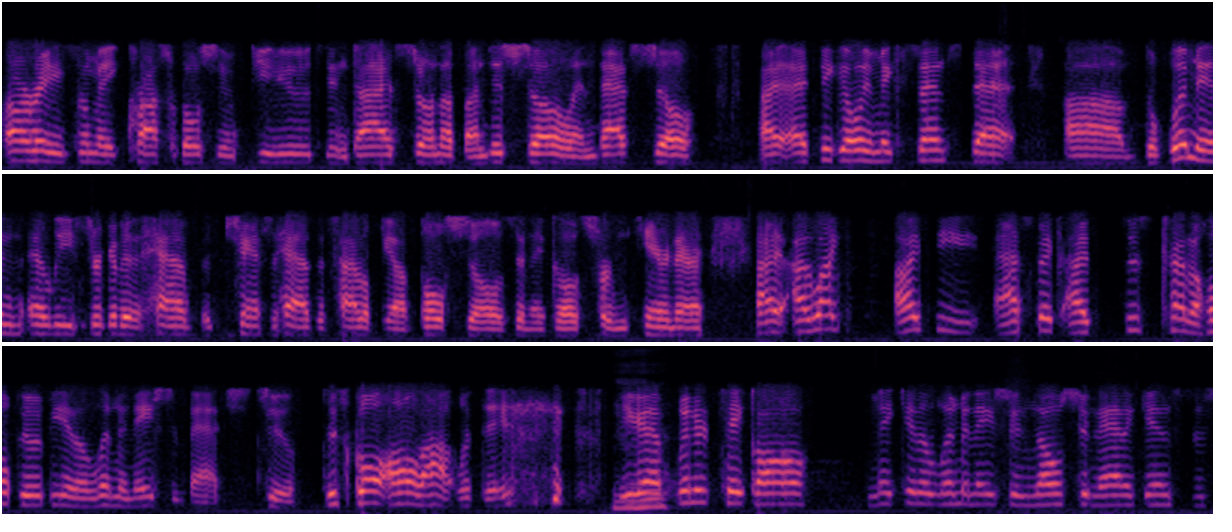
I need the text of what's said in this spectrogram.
already so many cross promotion feuds and guys showing up on this show and that show. I, I think it only makes sense that um, the women, at least, are going to have a chance to have the title be on both shows, and it goes from here and there. I, I like I like the aspect. I just kind of hope it would be an elimination match too. Just go all out with it. you Mm-hmm. have winner take all. Make it elimination, no shenanigans. Just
